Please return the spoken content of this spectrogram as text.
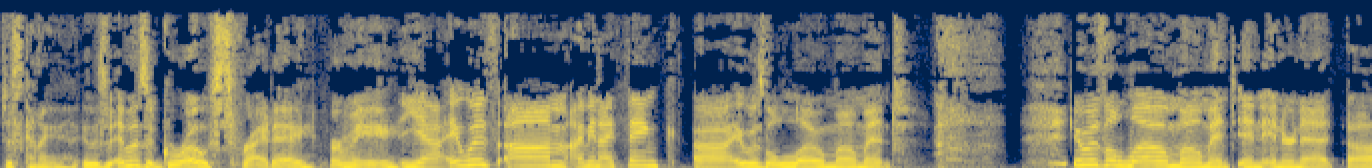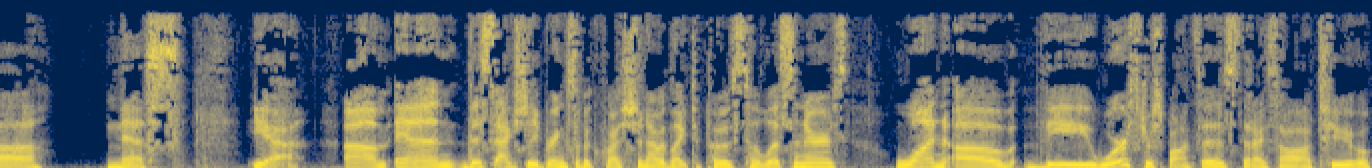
just kind of it was it was a gross Friday for me. Yeah, it was. Um, I mean, I think uh, it was a low moment. it was a low moment in internet uh, ness. Yeah. Um, and this actually brings up a question I would like to pose to listeners. One of the worst responses that I saw to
